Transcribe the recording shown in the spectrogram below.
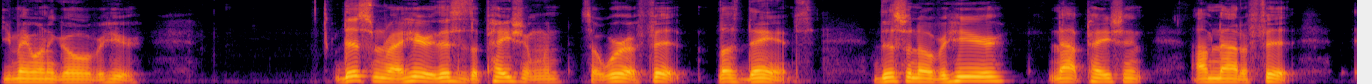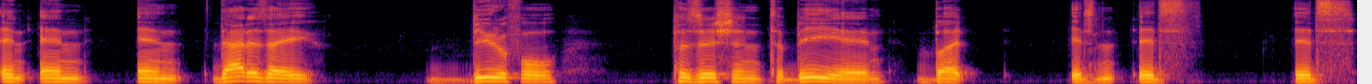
You may want to go over here. This one right here, this is a patient one, so we're a fit. Let's dance. This one over here, not patient. I'm not a fit. And and and that is a beautiful position to be in, but it's it's it's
